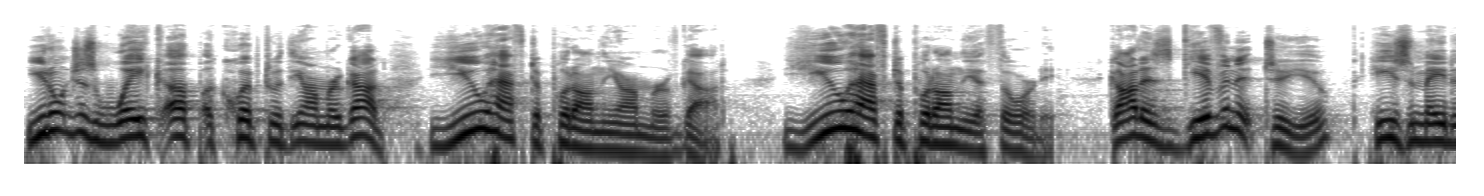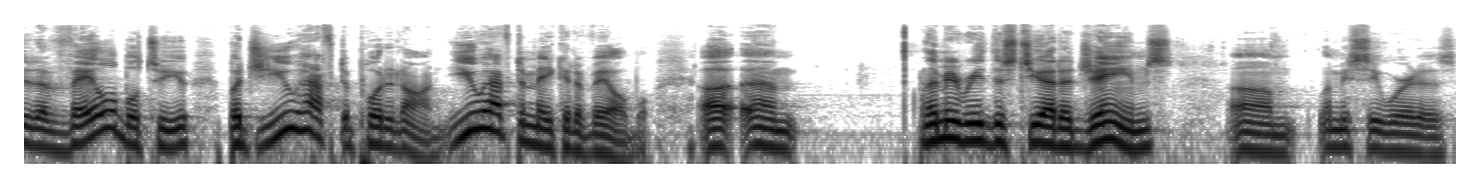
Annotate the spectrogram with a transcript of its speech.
You don't just wake up equipped with the armor of God. You have to put on the armor of God. You have to put on the authority. God has given it to you. He's made it available to you, but you have to put it on. You have to make it available. Uh, um, let me read this to you out of James. Um, let me see where it is.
